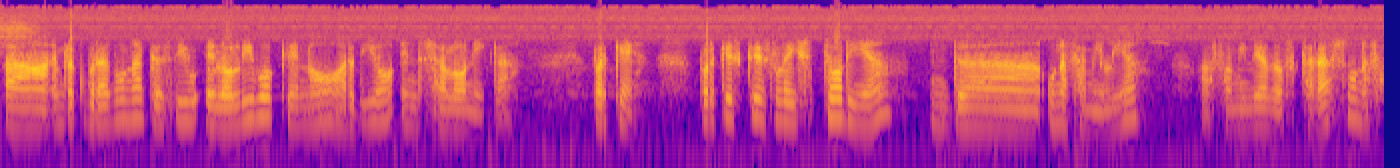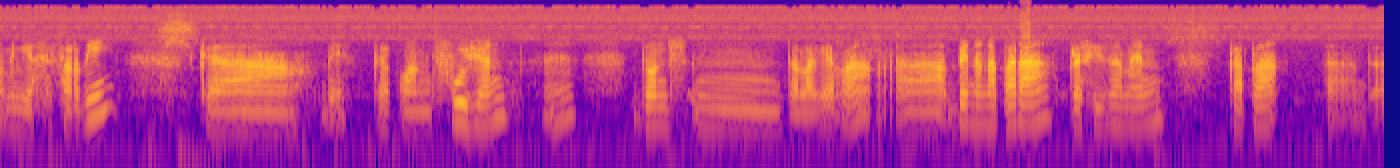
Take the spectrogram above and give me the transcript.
Uh, hem recuperat una que es diu El olivo que no ardió en Salònica. Per què? Perquè és que és la història d'una família, la família dels Carasso, una família sefardí, que, bé, que quan fugen eh, doncs, mm, de la guerra eh, venen a parar precisament cap a eh, de,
